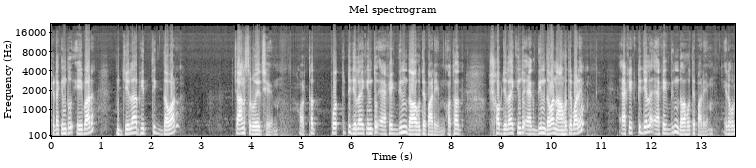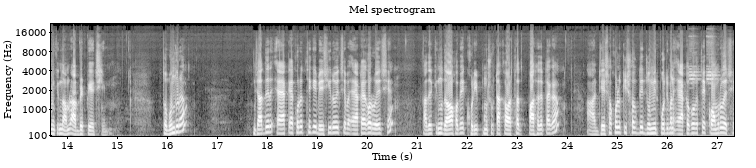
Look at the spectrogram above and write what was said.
সেটা কিন্তু এইবার জেলা ভিত্তিক দেওয়ার চান্স রয়েছে। অর্থাৎ প্রত্যেকটি জেলায় কিন্তু এক এক দিন দেওয়া হতে পারে। অর্থাৎ সব জেলায় কিন্তু একদিন দেওয়া না হতে পারে। এক একটি জেলা এক এক দিন দেওয়া হতে পারে। এরকমই কিন্তু আমরা আপডেট পেয়েছি। তো বন্ধুরা, যাদের এক একরের থেকে বেশি রয়েছে বা এক একর রয়েছে, তাদের কিন্তু দেওয়া হবে খরিফ মৌসুম টাকা, অর্থাৎ পাঁচ হাজার টাকা। আর যে সকল কৃষকদের জমির পরিমাণ এক একরের থেকে কম রয়েছে,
